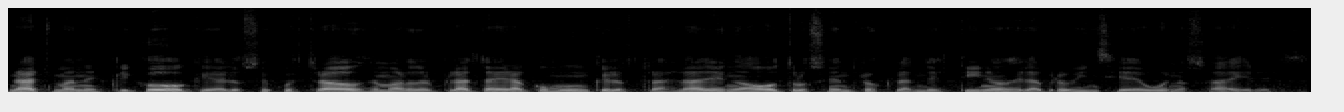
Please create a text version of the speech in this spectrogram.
Nachman explicó que a los secuestrados de Mar del Plata era común que los trasladen a otros centros clandestinos de la provincia de Buenos Aires.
